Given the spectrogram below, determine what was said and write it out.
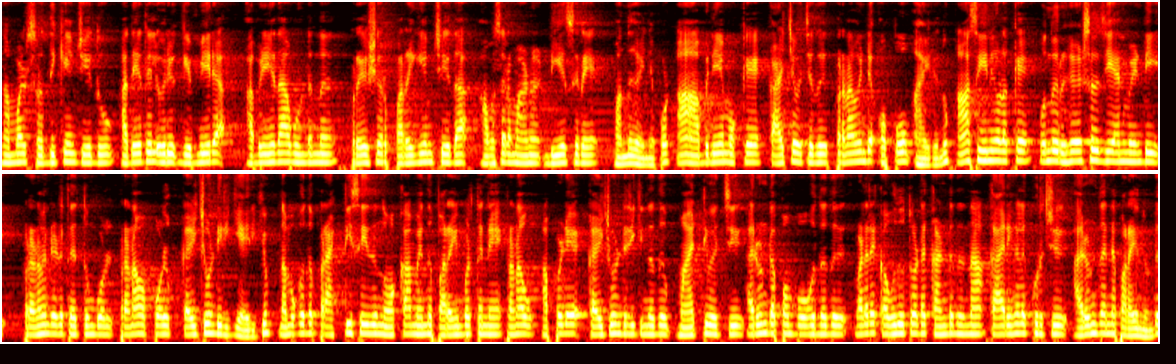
നമ്മൾ ശ്രദ്ധിക്കുകയും ചെയ്തു. അദ്ദേഹത്തിൽ ഒരു ഗംഭീര അഭിനേതാവുണ്ടെന്ന് പ്രേക്ഷകർ പറയുകയും ചെയ്ത അവസരമാണ് ഡി എസ് ഇറെ വന്നു കഴിഞ്ഞപ്പോൾ അഭിനയമൊക്കെ കാഴ്ചവെച്ചത് പ്രണവിന്റെ ഒപ്പവും ആയിരുന്നു. ആ സീനുകളൊക്കെ ഒന്ന് റിഹേഴ്സൽ ചെയ്യാൻ വേണ്ടി പ്രണവിന്റെ അടുത്ത് എത്തുമ്പോൾ പ്രണവ് അപ്പോൾ കഴിച്ചുകൊണ്ടിരിക്കുകയായിരിക്കും. നമുക്കൊന്ന് പ്രാക്ടീസ് ചെയ്ത് നോക്കാമെന്ന് പറയുമ്പോൾ തന്നെ പ്രണവ് അപ്പോഴേ കഴിച്ചുകൊണ്ടിരിക്കുന്നത് മാറ്റിവെച്ച് അരുണിന്റെ പോകുന്നത് വളരെ കൗതുകത്തോടെ കണ്ടുനിന്ന കാര്യങ്ങളെക്കുറിച്ച് അരുൺ തന്നെ പറയുന്നുണ്ട്.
